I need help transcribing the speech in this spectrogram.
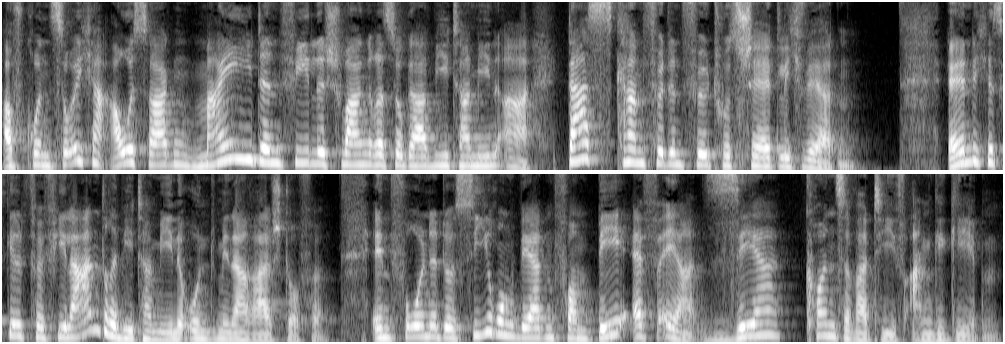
Aufgrund solcher Aussagen meiden viele Schwangere sogar Vitamin A. Das kann für den Fötus schädlich werden. Ähnliches gilt für viele andere Vitamine und Mineralstoffe. Empfohlene Dosierungen werden vom BFR sehr konservativ angegeben.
